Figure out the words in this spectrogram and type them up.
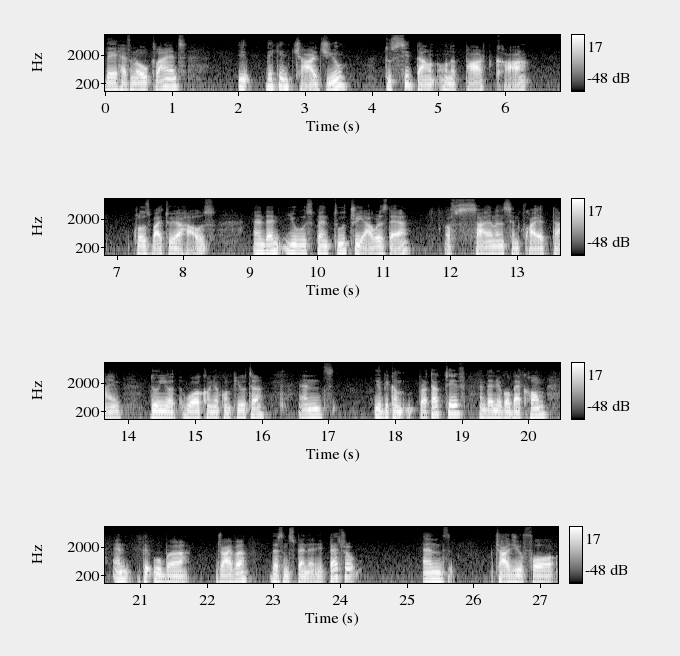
they have no clients, you, they can charge you to sit down on a parked car close by to your house and then you spend two three hours there of silence and quiet time doing your work on your computer and you become productive and then you go back home and the uber driver doesn't spend any petrol and charge you for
